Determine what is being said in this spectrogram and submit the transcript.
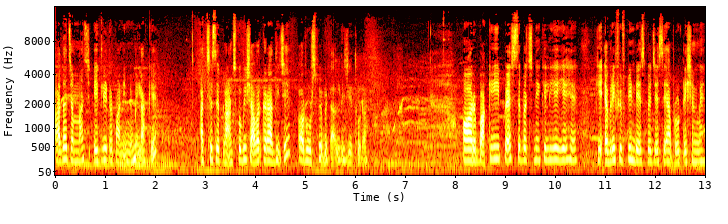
आधा चम्मच एक लीटर पानी में मिला के अच्छे से प्लांट्स को भी शावर करा दीजिए और रूट्स पे भी डाल दीजिए थोड़ा। और बाकी पेस्ट से बचने के लिए ये है कि एवरी 15 डेज़ पे जैसे आप रोटेशन में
